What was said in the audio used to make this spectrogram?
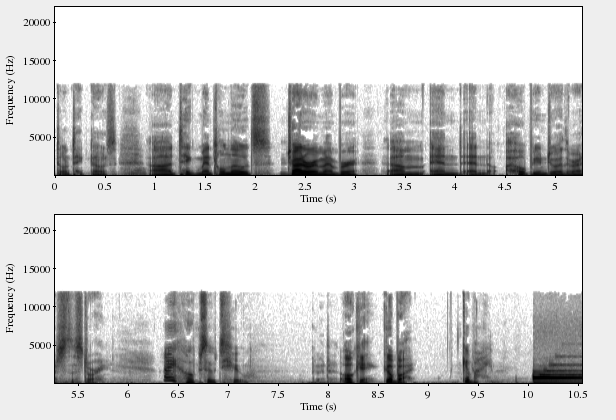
Don't take notes. Uh, take mental notes. Try to remember. Um, and and I hope you enjoy the rest of the story. I hope so too. Good. Okay. Goodbye. Goodbye.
